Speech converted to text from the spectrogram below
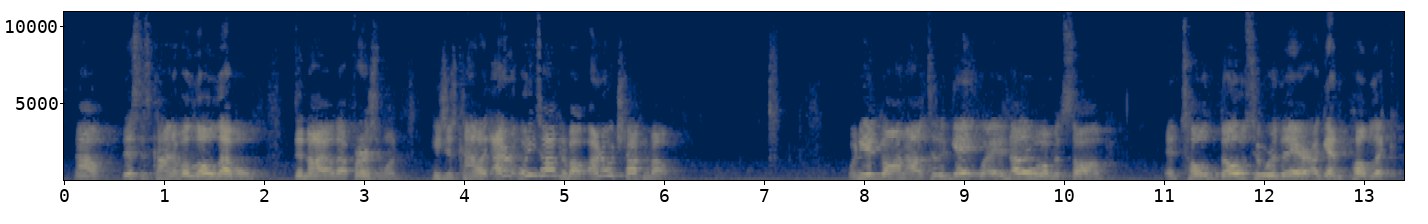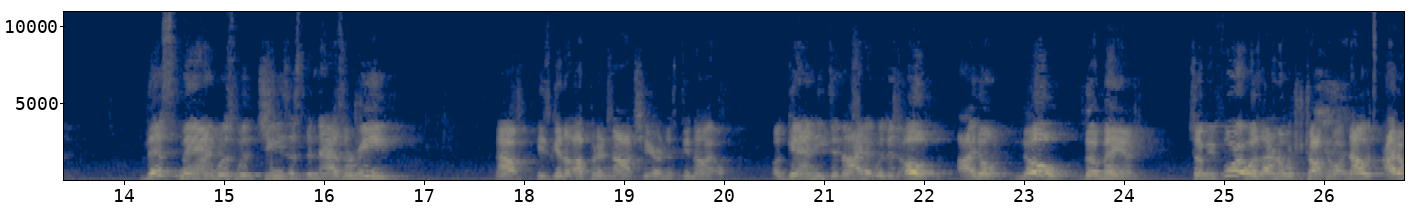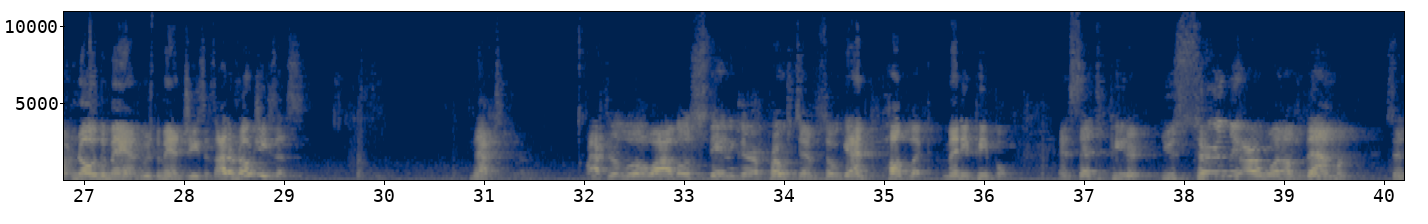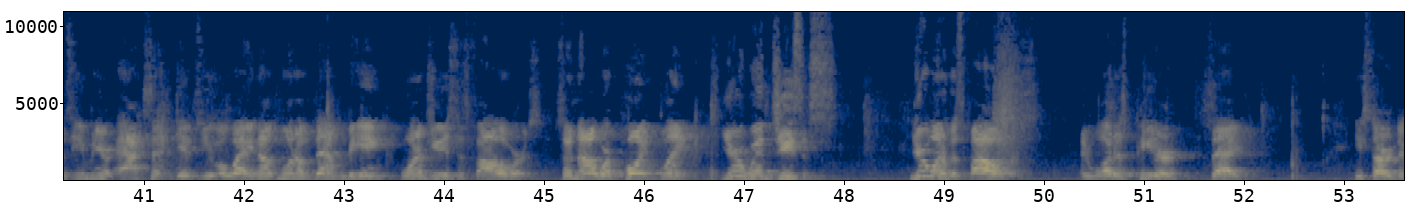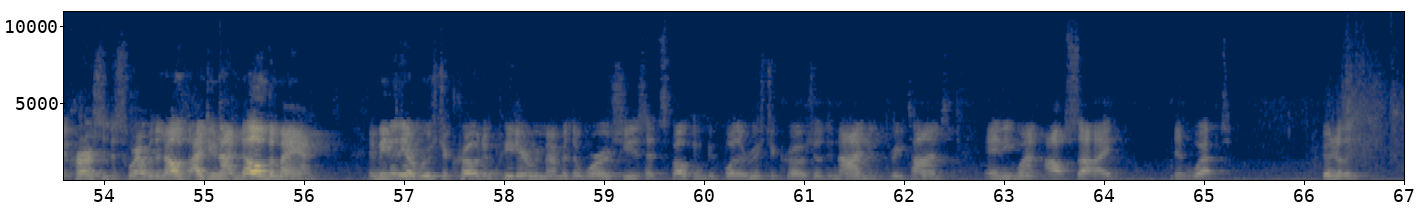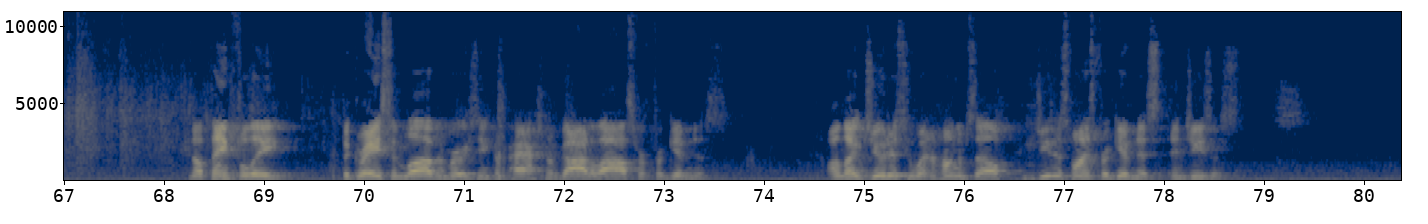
Now, this is kind of a low level denial, that first one. He's just kind of like, I don't what are you talking about? I don't know what you're talking about. When he had gone out to the gateway, another woman saw him and told those who were there, again, public, this man was with Jesus the Nazarene. Now, he's going to up it a notch here in his denial. Again, he denied it with an oath. I don't know the man. So before it was, I don't know what you're talking about. Now it's, I don't know the man. Who's the man? Jesus. I don't know Jesus. Next, after a little while, those standing there approached him. So again, public, many people, and said to Peter, You certainly are one of them, since even your accent gives you away. Now, one of them being one of Jesus' followers. So now we're point blank. You're with Jesus. You're one of his followers. And what does Peter say? He started to curse and to swear with an oath, I do not know the man. Immediately a rooster crowed, and Peter remembered the words Jesus had spoken Before the rooster crows, you'll deny me three times. And he went outside and wept bitterly. Now, thankfully, the grace and love and mercy and compassion of God allows for forgiveness. Unlike Judas, who went and hung himself, Jesus finds forgiveness in Jesus.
